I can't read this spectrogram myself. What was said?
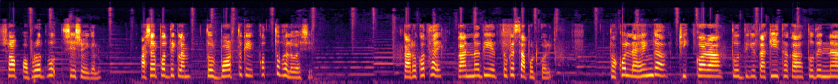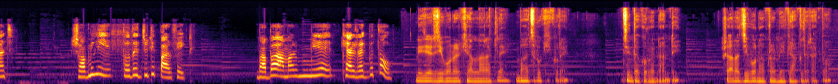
সব অপরাধবোধ শেষ হয়ে গেল। আসার পর দেখলাম তোর বর তোকে কত ভালোবাসে। কারও কথায় কান্না দিয়ে তোকে সাপোর্ট করে। তখন লেহেঙ্গা ঠিক করা, তোর দিকে তাকিয়ে থাকা, তোদের নাচ, সব মিলিয়ে তোদের জুটি পারফেক্ট বাবা, আমার মেয়ের খেয়াল রাখবে তো? নিজের জীবনের খেয়াল না রাখলে বাঁচবো কি করে? চিন্তা করবেন আন্টি। সারা জীবন আপনার মেয়েকে আগলে রাখব।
